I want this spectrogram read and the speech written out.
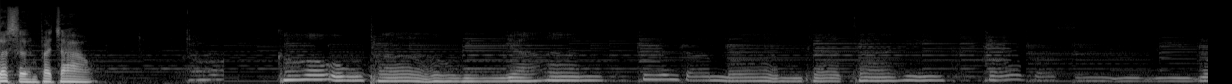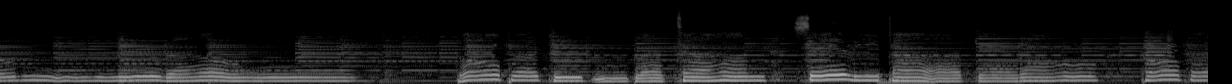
รเสริญพระเจ้า ขอองค์พระวิญญาณเคลื่อนตามน้ำพระทัย ขอพระคริสต์ประทานเสรีภาพแก่เรา ขอพระ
